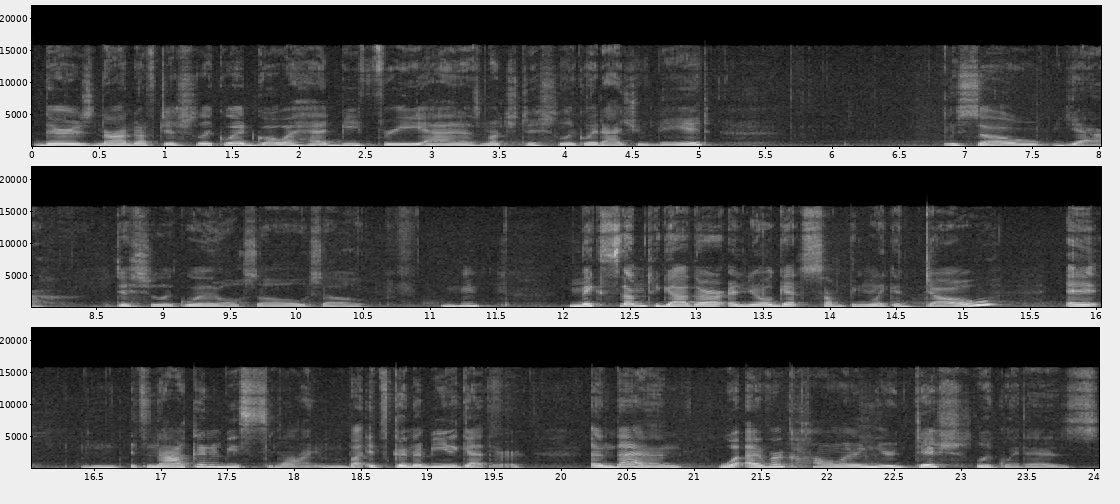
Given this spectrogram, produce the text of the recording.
there's not enough dish liquid, go ahead, be free, add as much dish liquid as you need. So, yeah, dish liquid also. So, mm-hmm. mix them together and you'll get something like a dough. It it's not going to be slime, but it's going to be together. And then whatever coloring your dish liquid is,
